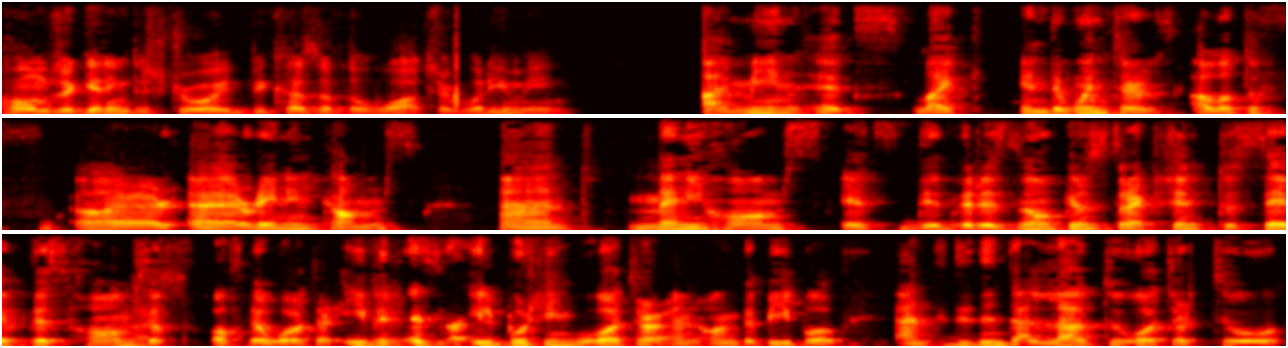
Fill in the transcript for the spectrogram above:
homes are getting destroyed because of the water, what do you mean? I mean, it's like in the winters, a lot of uh, uh, raining comes, and many homes, it's there is no construction to save these homes of, of the water. Even. Israel pushing water and on the people, and didn't allow to water to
